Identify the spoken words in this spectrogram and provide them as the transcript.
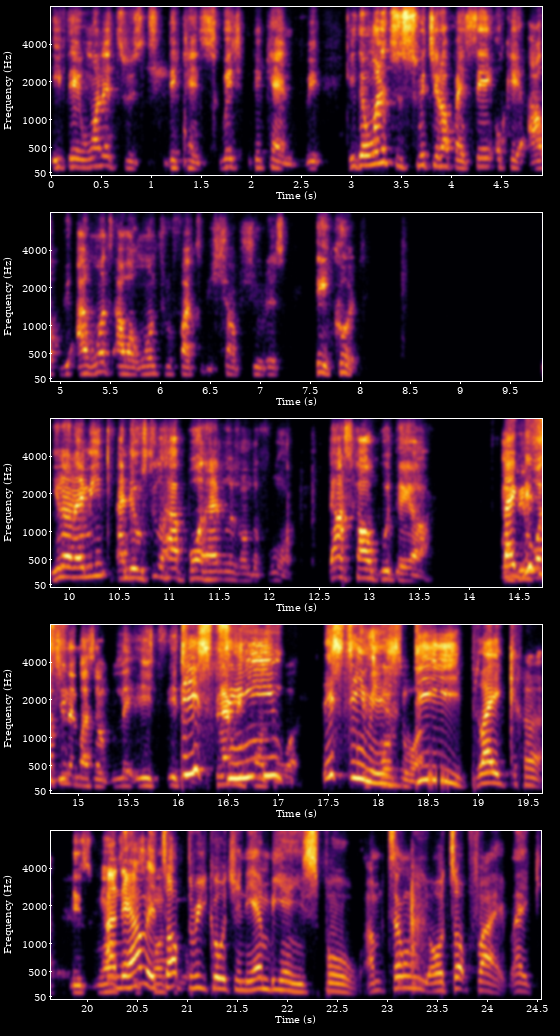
if they wanted to, they can switch. They can. If they wanted to switch it up and say, okay, I, I want our one through five to be sharpshooters, they could. You know what I mean? And they will still have ball handlers on the floor. That's how good they are. Like, I've been this watching them as of late. It's, it's This team- this team It's is fun to watch. deep, like, uh, one- and they have a to top three coach in the NBA in Spo. I'm telling you, or top five. Like,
